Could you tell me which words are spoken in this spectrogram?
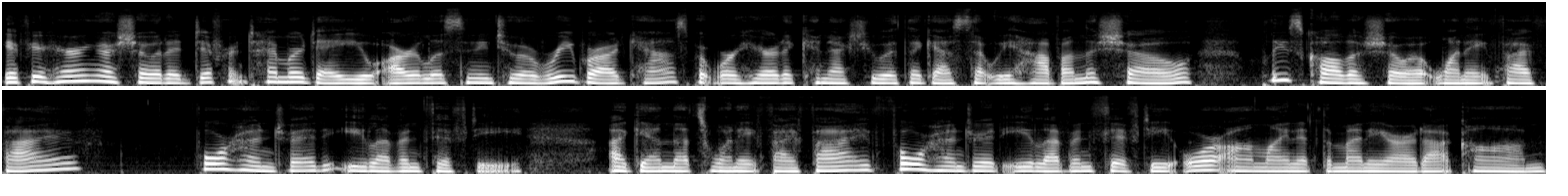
If you're hearing our show at a different time or day, you are listening to a rebroadcast, but we're here to connect you with the guests that we have on the show. Please call the show at 1 855 400 1150. Again, that's 1 855 400 1150 or online at themoneyhour.com.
